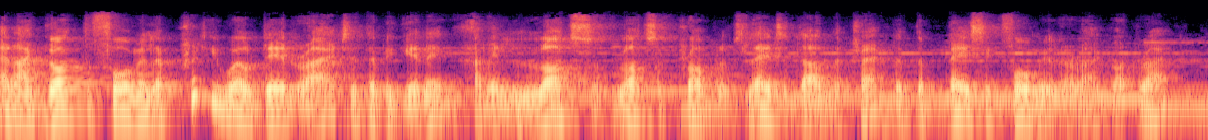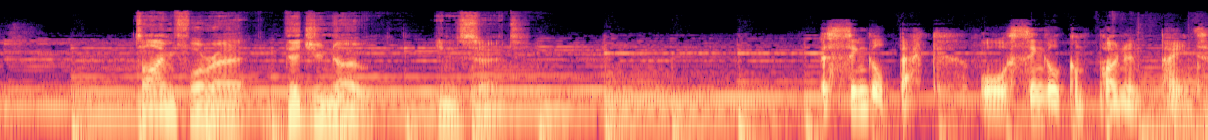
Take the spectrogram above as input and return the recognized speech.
And I got the formula pretty well dead right at the beginning. I mean, lots of, lots of problems later down the track, but the basic formula I got right. Time for a Did You Know insert. A single pack or single component paint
